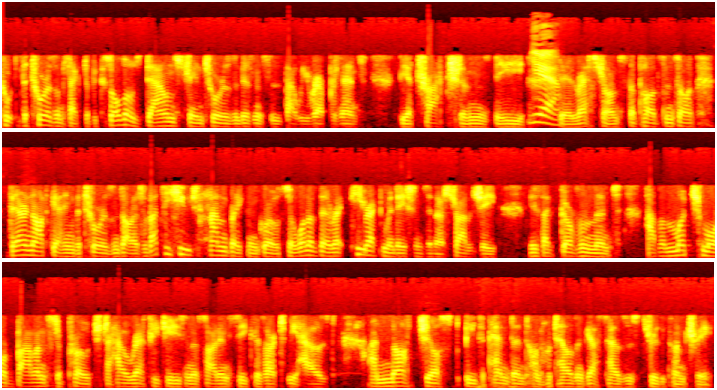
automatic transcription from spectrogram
to- the tourism sector because all those downstream tourism businesses that we represent, the attractions, the, yeah. the restaurants, the pubs, and so on, they're not getting the tourism dollars. So that's a huge handbrake on growth. So one of the re- key recommendations in our strategy is that government have a much more balanced approach to how refugees and asylum seekers are to be housed and not just be dependent on hotels and guest houses through the country.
